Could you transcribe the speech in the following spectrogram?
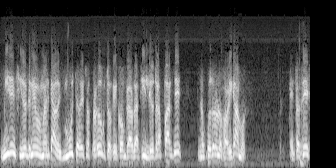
Miren si no tenemos mercado y muchos de esos productos que compra Brasil de otras partes, nosotros los fabricamos. Entonces,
